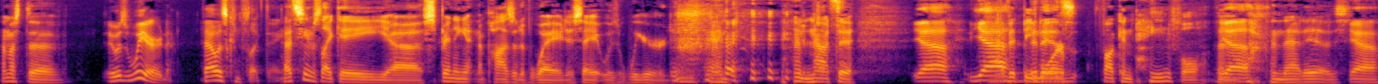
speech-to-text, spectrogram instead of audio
I must have. It was weird. That was conflicting. That seems like a uh, spinning it in a positive way to say it was weird, and, and not to yeah, yeah. have it be more is. Fucking painful than, Yeah. than that is. Yeah.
